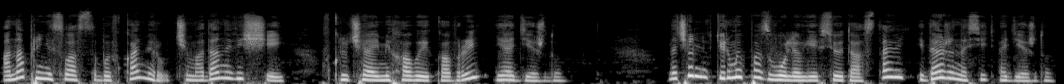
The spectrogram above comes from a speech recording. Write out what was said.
Она принесла с собой в камеру чемоданы вещей, включая меховые ковры и одежду. Начальник тюрьмы позволил ей все это оставить и даже носить одежду.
